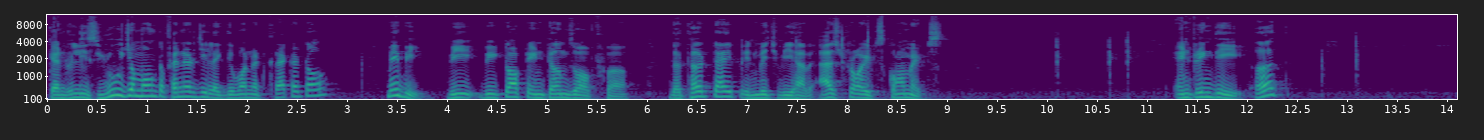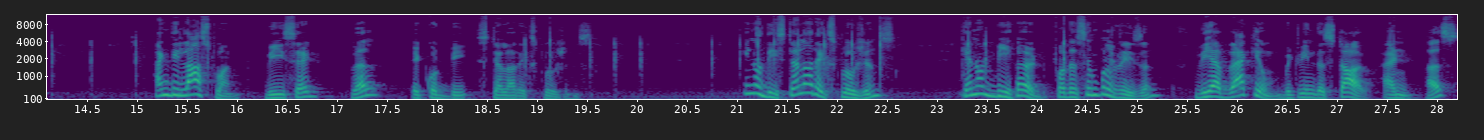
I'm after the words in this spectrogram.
can release huge amount of energy like the one at Krakatoa. Maybe we, we talked in terms of uh, the third type in which we have asteroids, comets entering the earth and the last one we said well it could be stellar explosions. You know the stellar explosions cannot be heard for the simple reason we have vacuum between the star and us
